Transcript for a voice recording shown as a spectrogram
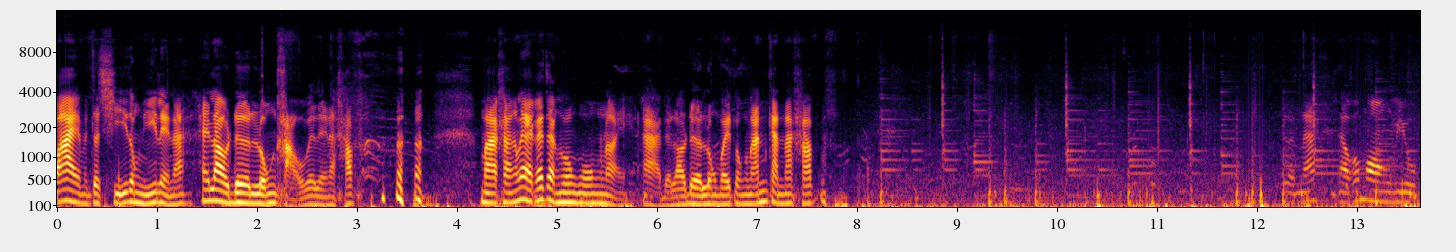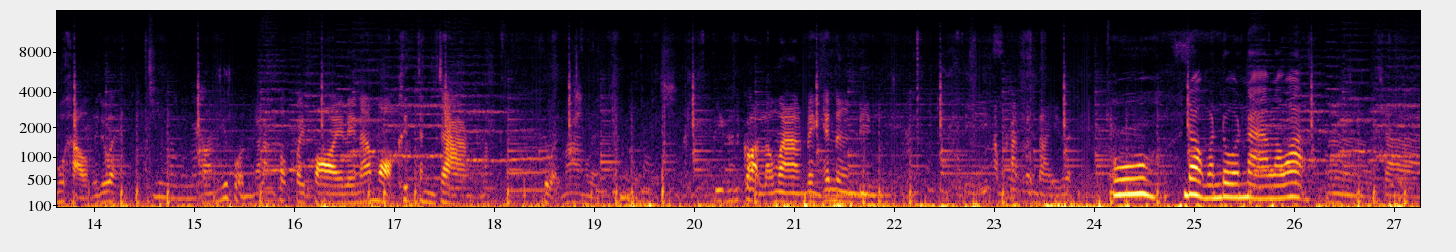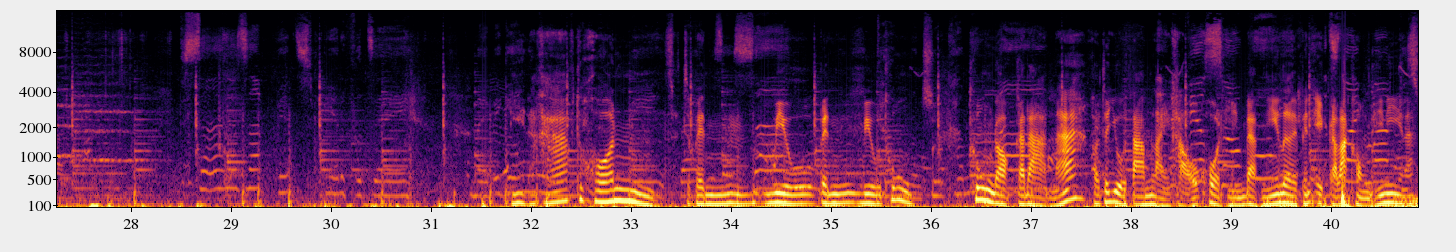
ป้ายมันจะชี้ตรงนี้เลยนะ ให้เราเดินลงเขาไปเลยนะครับ มาครั้งแรกก็จะงงๆหน่อย อ่าเดี๋ยวเราเดินลงไปตรงนั้นกันนะครับเดินนะ เราก็มองวิวภูเขาไปด้วยตอนที่ฝนกำลังตกปล่อยๆเลยนะ หมอกขึ้นจางๆครับสวยมากเลยปีก่อนเรามามันเป็นแค่เนินดินปีนี้ทำขั้นบันไดด้วย โอ้ ดอกมันโดนน้ำแล้วอะอ่าใช่ นี่นะครับทุกคนจะเป็นวิวเป็นวิวทุ่งทุ่งดอกกระดาษนะ เขาจะอยู่ตามไหล่เขาโขดหินแบบนี้เลยเป็นเอกลักษณ์ของที่นี่นะ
